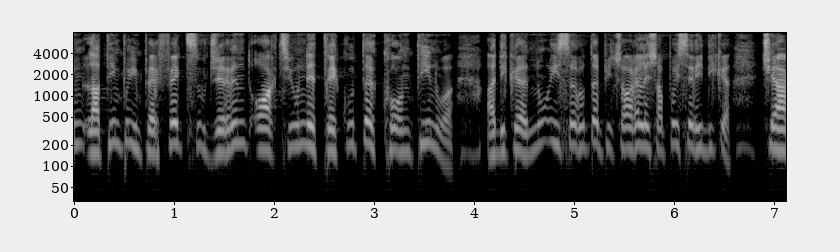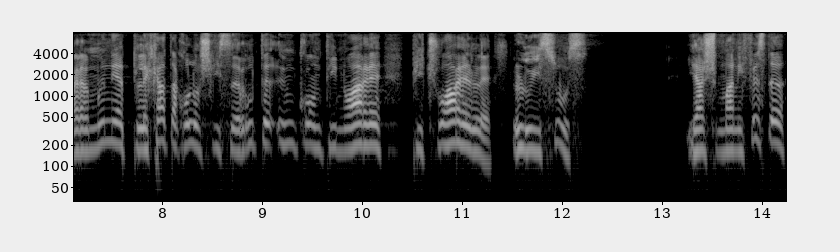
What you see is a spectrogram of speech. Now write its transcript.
la timpul imperfect, sugerând o acțiune trecută continuă. Adică nu îi sărută picioarele și apoi se ridică, ci a rămâne plecat acolo și îi sărută în continuare picioarele lui Isus. Ea își manifestă,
